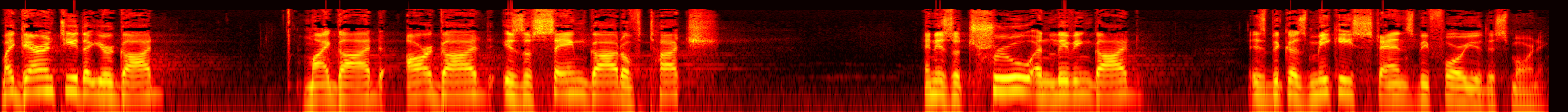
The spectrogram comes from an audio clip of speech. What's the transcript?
My guarantee that your God, my God, our God, is the same God of touch and is a true and living God is because Mickey stands before you this morning.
